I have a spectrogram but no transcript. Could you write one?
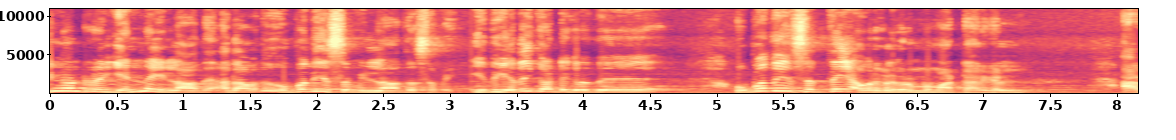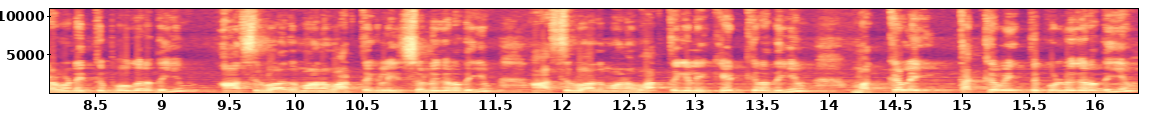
இன்னொன்று எண்ணெய் இல்லாத அதாவது உபதேசம் இல்லாத சபை. இது எதை காட்டுகிறது? உபதேசத்தை அவர்கள் விரும்ப மாட்டார்கள். அரவணைத்து போகிறதையும் ஆசிர்வாதமான வார்த்தைகளை சொல்லுகிறதையும் ஆசிர்வாதமான வார்த்தைகளை கேட்கிறதையும் மக்களை தக்க வைத்து கொள்ளுகிறதையும்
